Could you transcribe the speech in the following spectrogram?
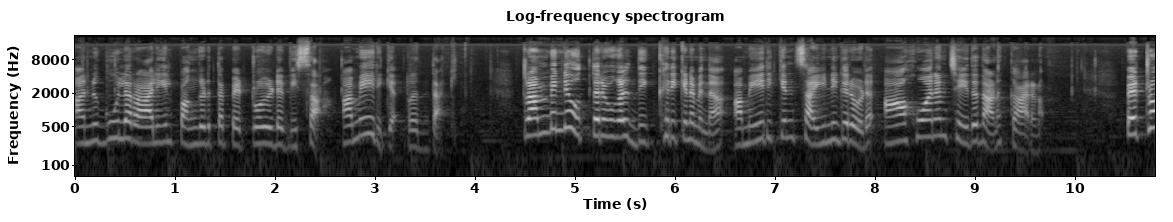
അനുകൂല റാലിയിൽ പങ്കെടുത്ത പെട്രോയുടെ വിസ അമേരിക്ക റദ്ദാക്കി. ട്രംപിന്റെ ഉത്തരവുകൾ ധിഖരിക്കണമെന്ന് അമേരിക്കൻ സൈനികരോട് ആഹ്വാനം ചെയ്തതാണ് കാരണം. പെട്രോ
